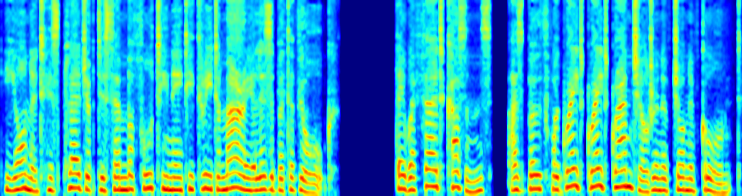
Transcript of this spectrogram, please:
He honoured his pledge of December 1483 to marry Elizabeth of York. They were third cousins, as both were great-great-grandchildren of John of Gaunt.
